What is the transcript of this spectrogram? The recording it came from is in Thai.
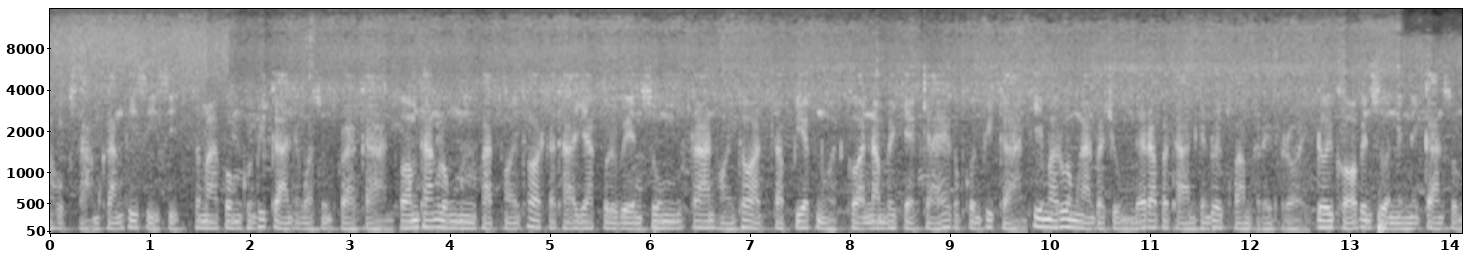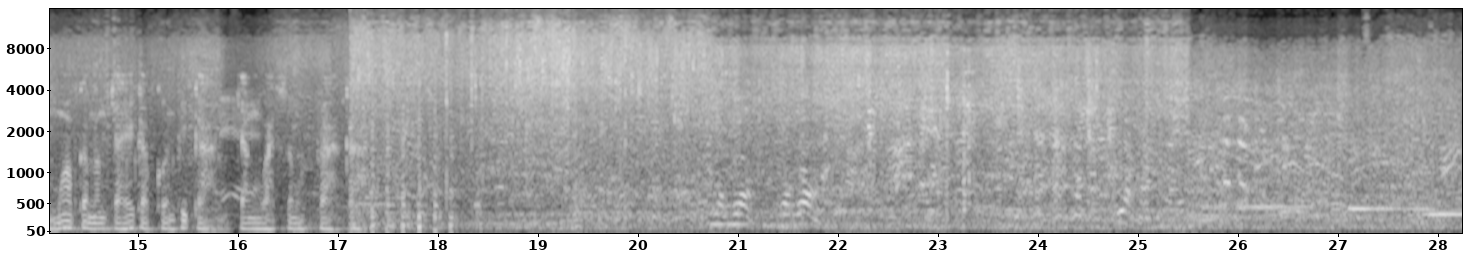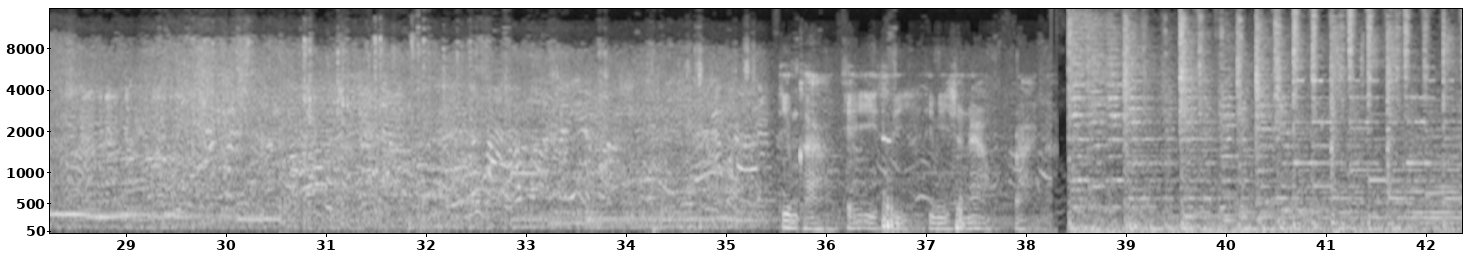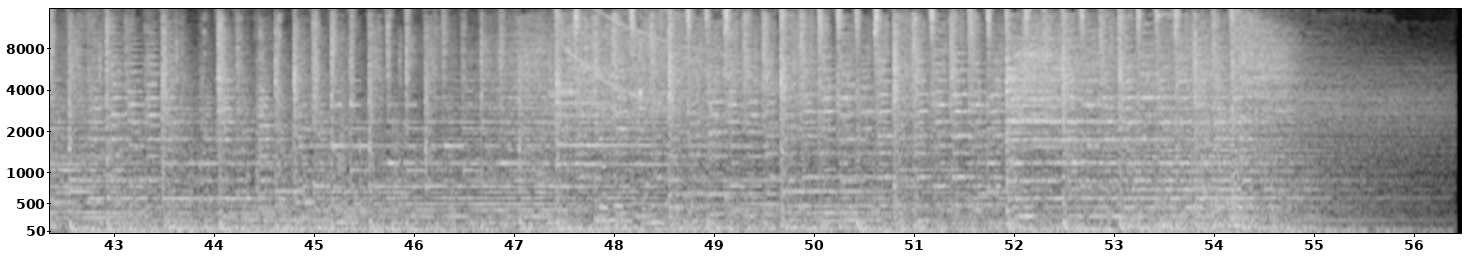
2563 ครั้งที่ 40 สมาคมคนพิการจังหวัดสมุทรปราการ พร้อมทั้งลงมือผัดหอยทอดกระทะยักษ์บริเวณซุ้มร้านหอยทอดตะเปียกหนวดก่อนนำไปแจกจ่ายให้กับคนพิการที่มาร่วมงานประชุมได้รับประทานกันด้วยความอร่อย โดยขอเป็นส่วนหนึ่งในการส่งมอบกำลังใจให้กับคนพิการจังหวัดสมุทรปราการเยี่ยมด้วยเยี่ยมด้วยเยี่ยมทีมข่าว AEC TV Channel ราย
